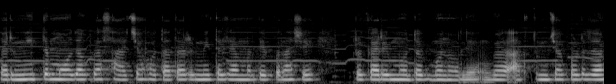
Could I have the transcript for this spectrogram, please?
तर मी तर मोदकला साचा होता तर मी त्याच्यामध्ये पण असे प्रकारे मोदक बनवले. ग आता तुमच्याकडं जर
